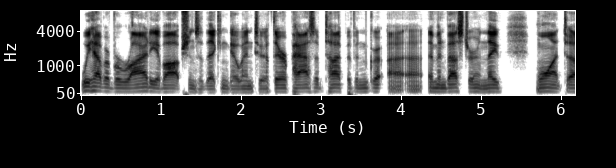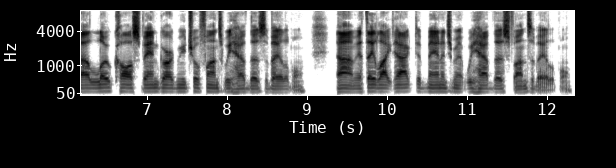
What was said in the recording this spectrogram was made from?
we have a variety of options that they can go into. If they're a passive type of, uh, uh, of investor and they want uh, low cost Vanguard mutual funds, we have those available. Um, if they like active management, we have those funds available.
